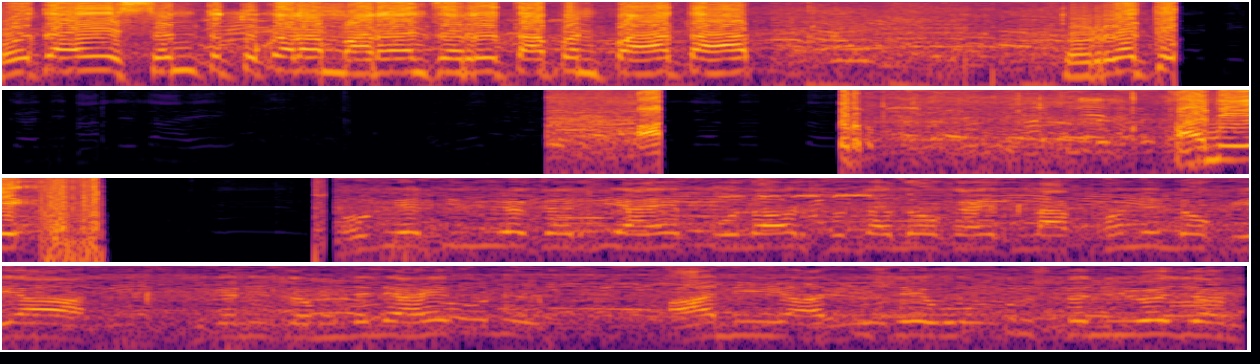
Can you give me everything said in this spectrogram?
होत आहे. संत तुकाराम महाराजांचा रथ आपण पाहत आहात. तो रथ आणि भव्य दिव्य गर्दी आहे. पुलावर सुद्धा लोक आहेत. लाखोनी लोक या ठिकाणी जमलेले आहेत. आणि अतिशय उत्कृष्ट नियोजन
